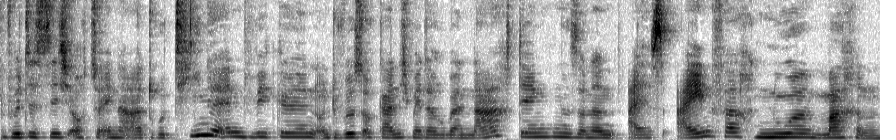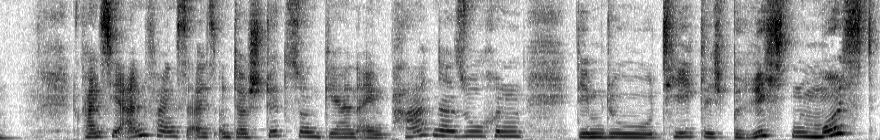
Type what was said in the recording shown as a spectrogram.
wird es sich auch zu einer Art Routine entwickeln und du wirst auch gar nicht mehr darüber nachdenken, sondern als einfach nur machen. Du kannst dir anfangs als Unterstützung gern einen Partner suchen, dem du täglich berichten musst,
